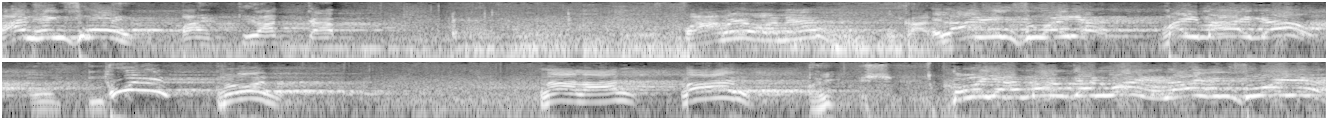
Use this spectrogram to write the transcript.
ร้านเฮงซวยไปที่รักกลับฝากไว้ก่อนนะโอกาส ไอ้ร้านเฮงซวยเนี่ยไม่มาอีกแล้วโอ้ทุยนู่นหน้าร้านไปเฮ้ยก็ไม่อยากมาเหมือนกันเว้ยไอ้ร้านเฮงซวยเนี่ย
